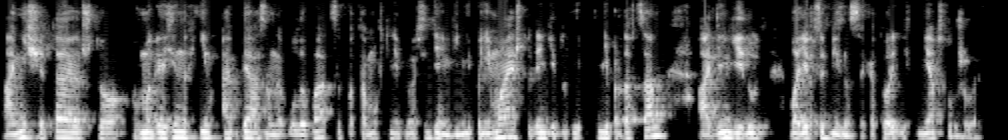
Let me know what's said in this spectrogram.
они считают, что в магазинах им обязаны улыбаться, потому что не приносят деньги, не понимая, что деньги идут не продавцам, а деньги идут владельцу бизнеса, который их не обслуживает.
